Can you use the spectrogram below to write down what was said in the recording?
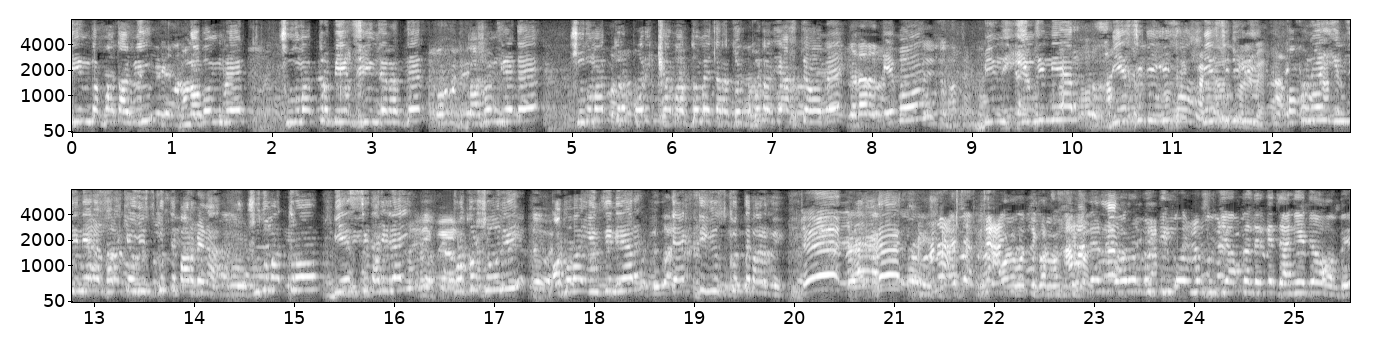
তিন দফা দাবি নবম গ্রেড শুধুমাত্র বিএসসি ইঞ্জিনিয়ারদের দশম গ্রেডে শুধুমাত্র পরীক্ষার মাধ্যমে তারা যোগ্যতা দিয়ে আসতে হবে এবং engineer BSc degree BSc degree কখনোই ইঞ্জিনিয়ার ছাড়া কেউ ইউজ করতে পারবে না। শুধুমাত্র বিএসসি ধারীরাই প্রকৌশলী অথবা ইঞ্জিনিয়ার ট্যাক্সি ইউজ করতে পারবে। আমাদের পরবর্তী কর্মসূচি আপনাদেরকে জানিয়ে দেওয়া হবে।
